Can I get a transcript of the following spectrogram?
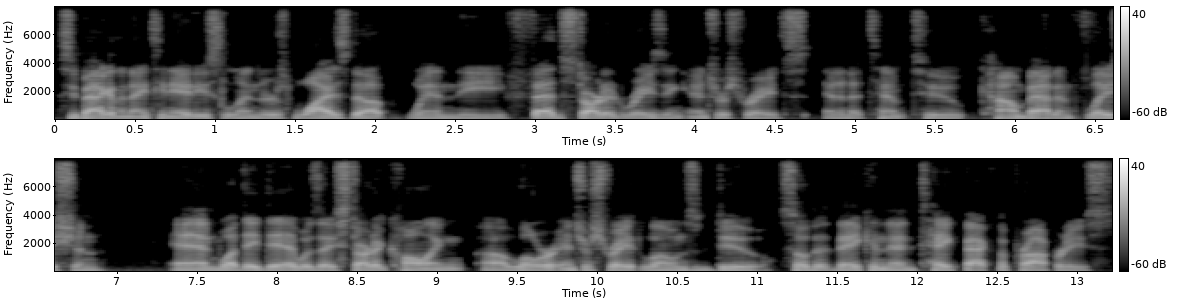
See, back in the 1980s, lenders wised up when the Fed started raising interest rates in an attempt to combat inflation and what they did was they started calling uh, lower interest rate loans due so that they can then take back the properties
